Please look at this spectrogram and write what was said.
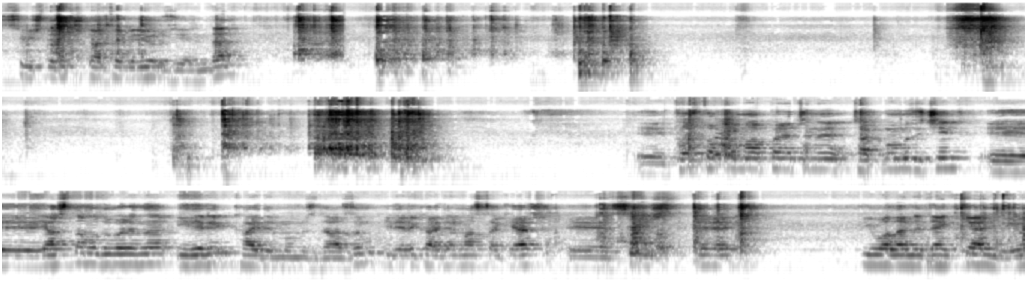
switchleri çıkartabiliyoruz yerinden. E, toz toplama aparatını takmamız için e, yaslama duvarını ileri kaydırmamız lazım. İleri kaydırmazsak eğer e, switchlere yuvalarına denk gelmiyor.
